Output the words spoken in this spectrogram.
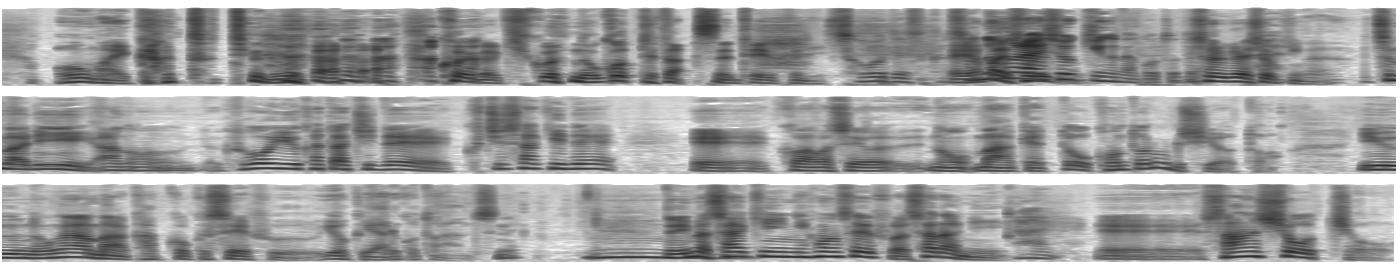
「オーマイガット」っていうのが 声が聞こえ残ってたんですねテープに。そうですか。そのぐらいショッキングなことで。それぐらいショッキング、はい、つまりあのそういう形で口先でえー、為替のマーケットをコントロールしようというのが、まあ、各国政府よくやることなんですね。で今最近日本政府はさらに、はい、えー、3省庁、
